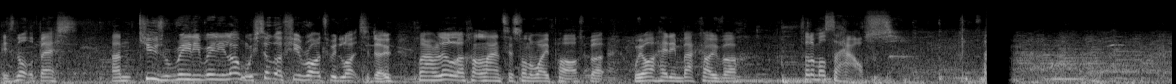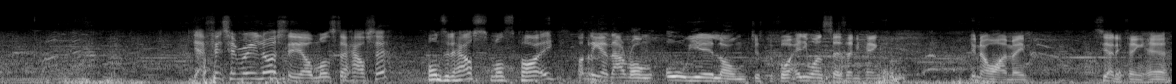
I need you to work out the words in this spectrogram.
it's not the best. Um, queues are really, really long. We've still got a few rides we'd like to do. We'll have a little look at Atlantis on the way past, but we are heading back over to the Monster House. Yeah, it fits in really nicely, the old Monster House here. Haunted House, Monster Party. I'm going to get that wrong all year long, just before anyone says anything. You know what I mean. It's the only thing here.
